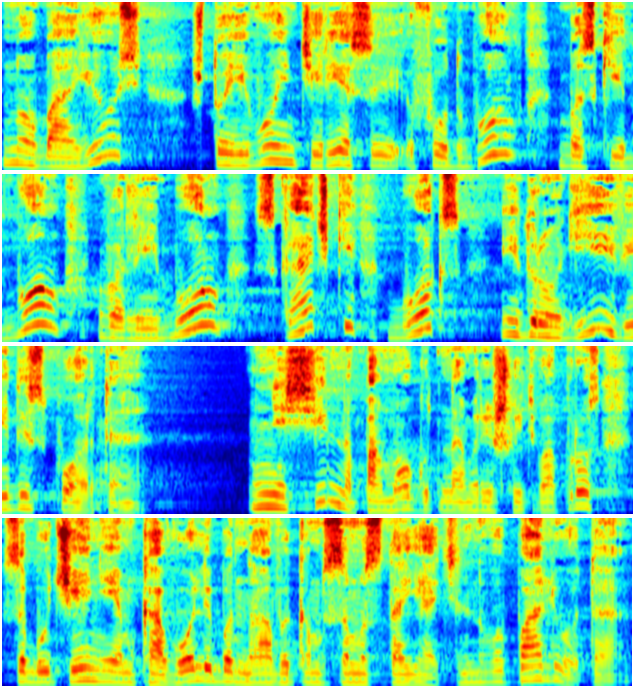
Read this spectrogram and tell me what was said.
но боюсь, что его интересы – футбол, баскетбол, волейбол, скачки, бокс и другие виды спорта не сильно помогут нам решить вопрос с обучением кого-либо навыкам самостоятельного полета.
